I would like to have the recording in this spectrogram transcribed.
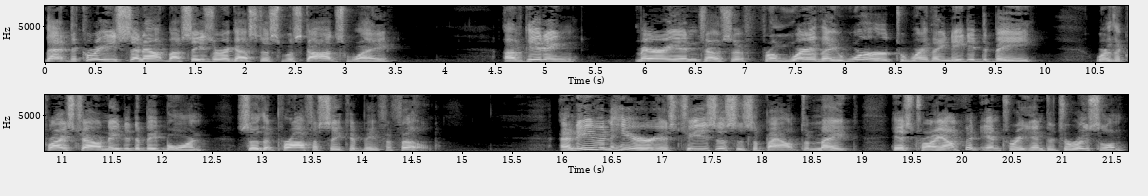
That decree sent out by Caesar Augustus was God's way of getting Mary and Joseph from where they were to where they needed to be, where the Christ child needed to be born, so that prophecy could be fulfilled. And even here, as Jesus is about to make his triumphant entry into Jerusalem,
